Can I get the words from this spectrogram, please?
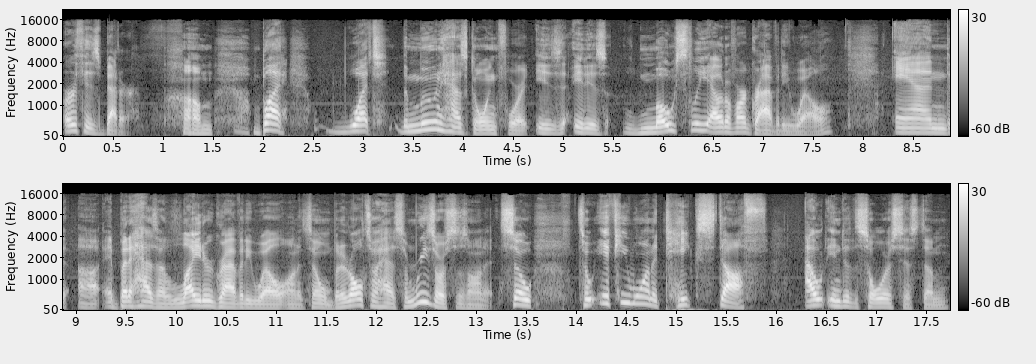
Earth is better. Um, but what the moon has going for it is it is mostly out of our gravity well and uh, but it has a lighter gravity well on its own but it also has some resources on it so so if you want to take stuff out into the solar system,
